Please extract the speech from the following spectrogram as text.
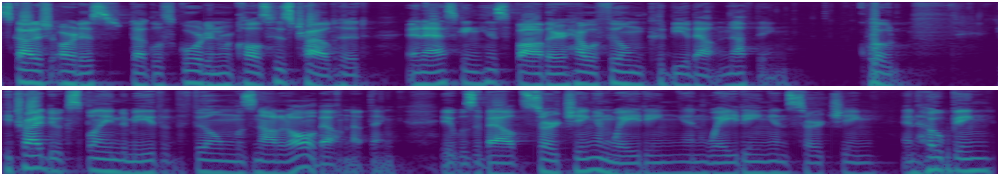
Scottish artist Douglas Gordon recalls his childhood and asking his father how a film could be about nothing. Quote, he tried to explain to me that the film was not at all about nothing. It was about searching and waiting and waiting and searching and hoping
